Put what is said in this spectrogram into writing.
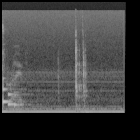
Subscribe.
